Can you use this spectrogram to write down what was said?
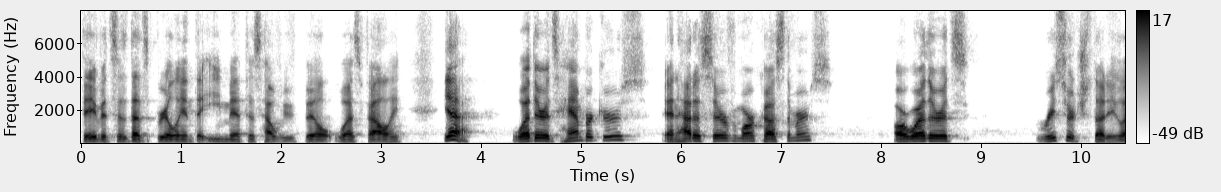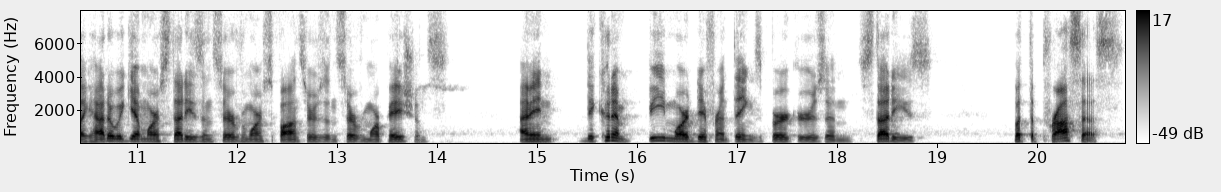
David says that's brilliant. The E Myth is how we've built West Valley. Yeah, whether it's hamburgers and how to serve more customers, or whether it's research study, like how do we get more studies and serve more sponsors and serve more patients? I mean, they couldn't be more different things, burgers and studies, but the process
